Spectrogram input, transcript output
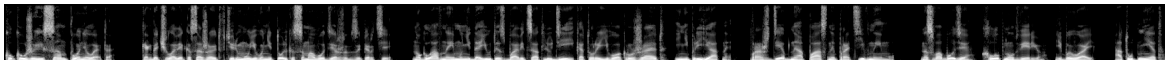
Кука уже и сам понял это. Когда человека сажают в тюрьму, его не только самого держат в заперти, но главное, ему не дают избавиться от людей, которые его окружают и неприятны, враждебны, опасны, противны ему. На свободе хлопнул дверью, и бывай. А тут нет,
